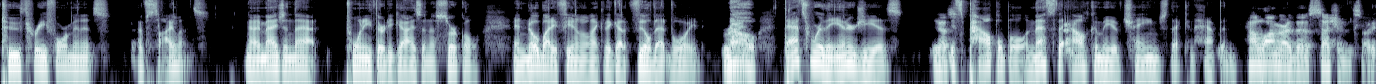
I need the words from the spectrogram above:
two, three, four minutes of silence. Now imagine that 20, 30 guys in a circle and nobody feeling like they got to fill that void. Right. No, that's where the energy is. Yes. It's palpable. And that's the alchemy of change that can happen. How long are the sessions? An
